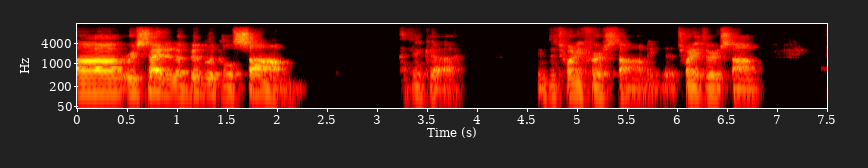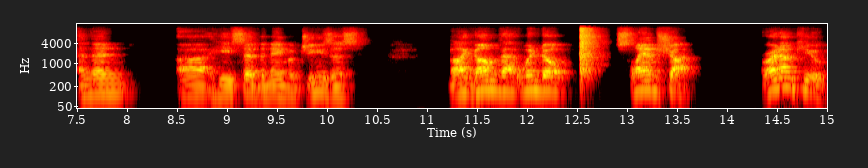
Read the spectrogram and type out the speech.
uh, recited a biblical psalm. I think, uh, I think the 21st psalm, the 23rd psalm. And then uh, he said the name of Jesus. By gum, that window slammed shut right on cue.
